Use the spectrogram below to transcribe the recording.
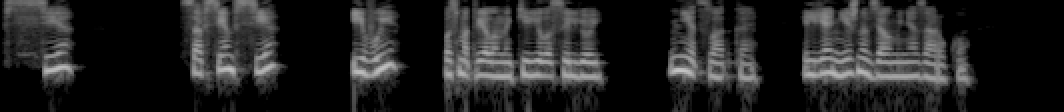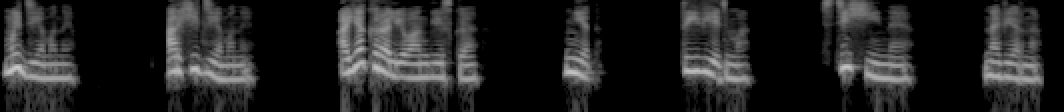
все? Совсем все? И вы?» — посмотрела на Кирилла с Ильей. «Нет, сладкая». Илья нежно взял меня за руку. «Мы демоны. Архидемоны. А я королева английская. Нет, ты ведьма. Стихийная. Наверное.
